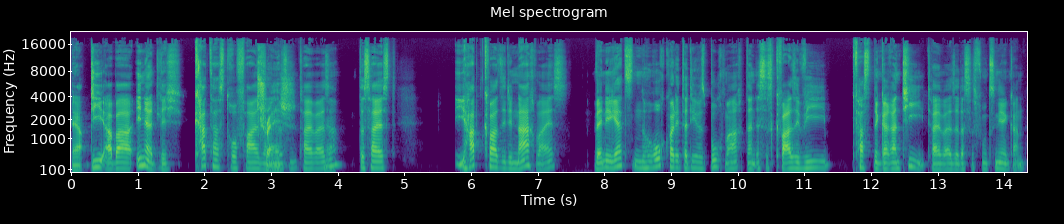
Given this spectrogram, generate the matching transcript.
Ja. Die aber inhaltlich katastrophal Trash. sein müssen, teilweise. Ja. Das heißt, ihr habt quasi den Nachweis, wenn ihr jetzt ein hochqualitatives Buch macht, dann ist es quasi wie fast eine Garantie teilweise, dass das funktionieren kann.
